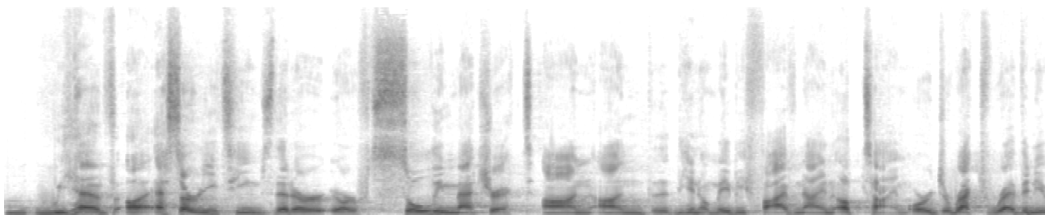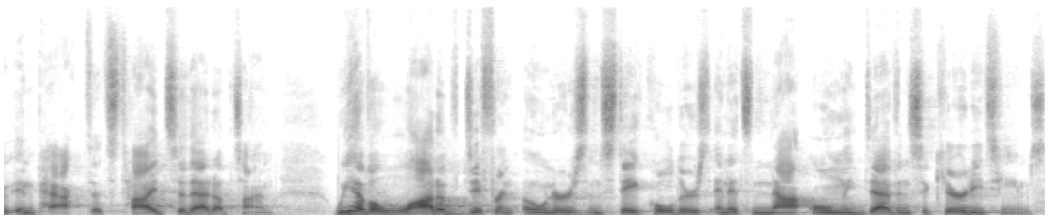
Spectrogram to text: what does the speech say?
we have uh, SRE teams that are, are solely metriced on, on the, you know, maybe five nine uptime or direct revenue impact that's tied to that uptime. We have a lot of different owners and stakeholders, and it's not only dev and security teams.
